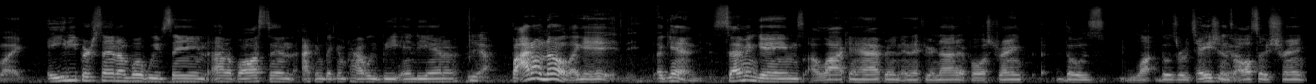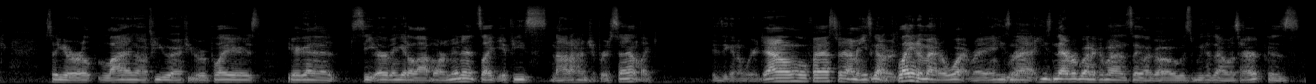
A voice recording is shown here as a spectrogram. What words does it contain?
like eighty percent of what we've seen out of Boston, I think they can probably beat Indiana. Yeah. But I don't know. Like it, again, seven games, a lot can happen, and if you're not at full strength, those those rotations Yeah. also shrink. So you're relying on fewer and fewer players. You're gonna see Irving get a lot more minutes. Like if he's not hundred percent, like is he gonna wear down a little faster? I mean, he's gonna play no matter what, right? And he's Right. not. He's never going to come out and say like, "Oh, it was because I was hurt," because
